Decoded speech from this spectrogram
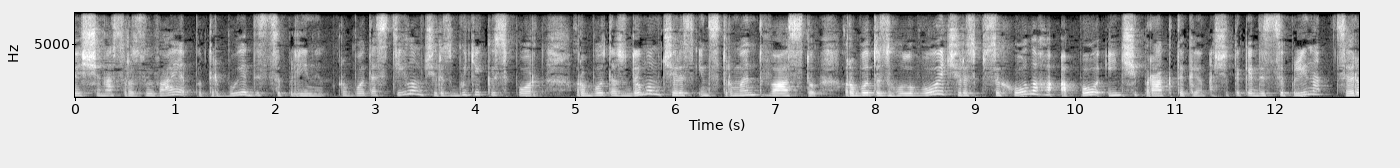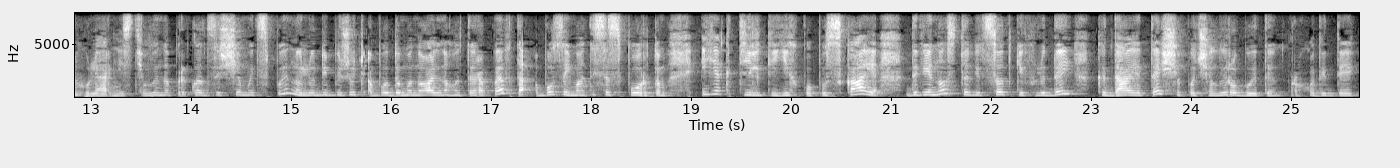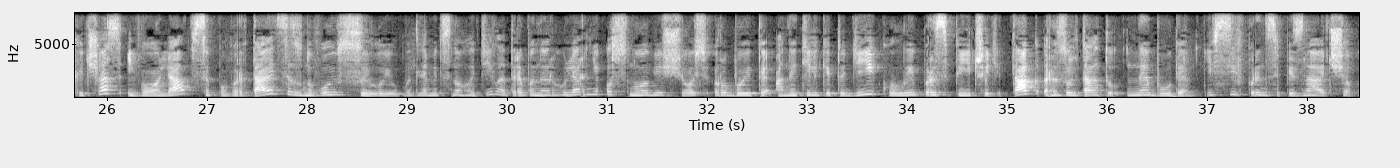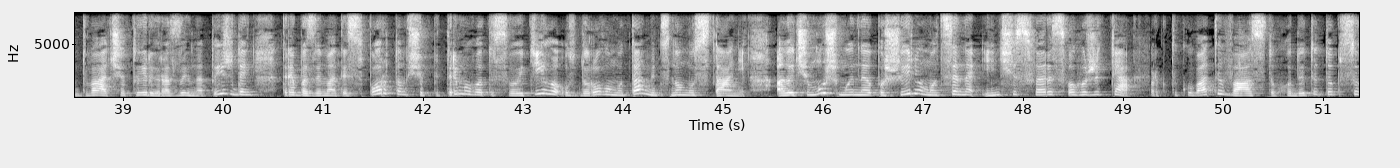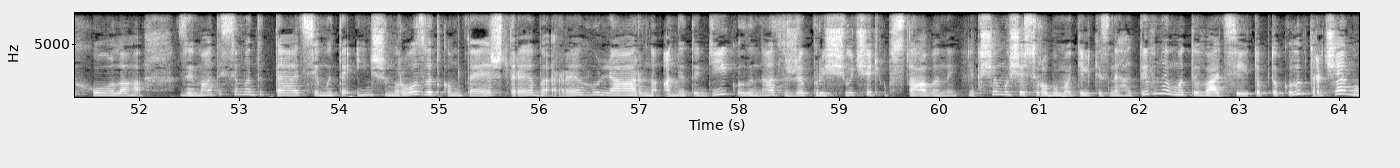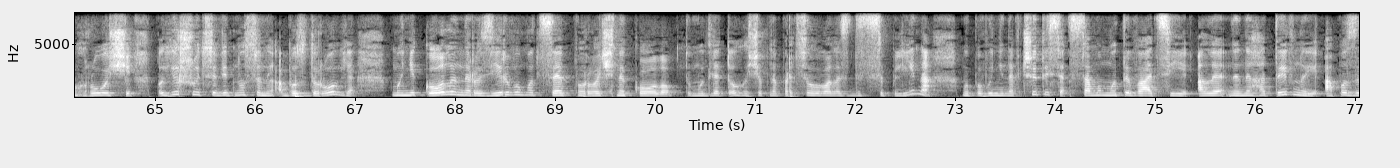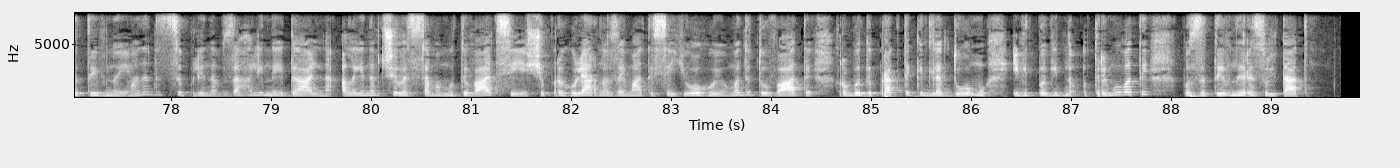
Все, що нас розвиває, потребує дисципліни. Робота з тілом через будь-який спорт, робота з домом через інструмент васту, робота з головою через психолога або інші практики. А що таке дисципліна? Це регулярність. Коли, наприклад, защемить спину, люди біжуть або до мануального терапевта, або займатися спортом. І як тільки їх попускає, 90% людей кидає те, що почали робити. Проходить деякий час, і вуаля, все повертається з новою силою. Бо для міцного тіла треба на регулярній основі щось робити, а не тільки тоді, коли приспічить. Так результату не буде. І всі, в принципі, знають, що 2-4 рази на тиждень треба займатися спортом, щоб підтримувати своє тіло у здоровому та міцному стані. Але чому ж ми не поширюємо це на інші сфери свого життя? Практикувати васту, ходити до психолога, займатися медитаціями та іншим розвитком теж треба регулярно, а не тоді, коли нас вже прищучать обставини. Якщо ми щось робимо тільки з негативною мотивацією, тобто коли втрачаємо гроші, погіршуються відносини або здоров'я, ми ніколи не розірвемо це порочне коло. Тому для того, щоб напрацьовувалась дисципліна, ми повинні навчитися самомотивації, але не негативної, а позитивної. У мене дисципліна взагалі не ідеальна, але я навчилась самомотивації, щоб регулярно займатися йогою, медитувати, робити практики для дому і відповідно отримувати позитивний результат.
